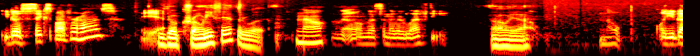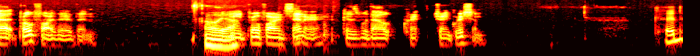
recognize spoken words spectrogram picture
You go six spot for Hos? yeah you go Crony fifth or what? no No, that's another lefty. Oh yeah, nope Well, you got Profar there then. oh You yeah. need Profar in center because without Trent Grisham. Could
